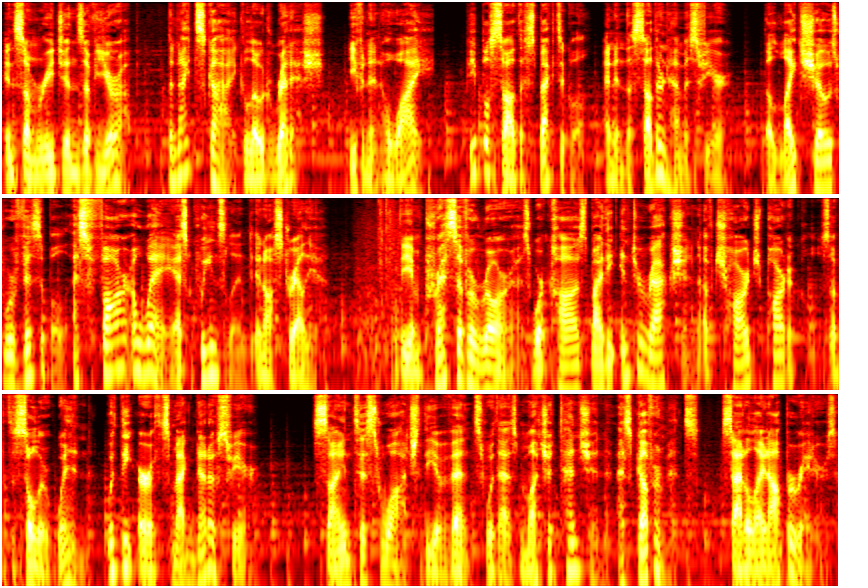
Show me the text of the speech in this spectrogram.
In some regions of Europe, the night sky glowed reddish. Even in Hawaii, people saw the spectacle, and in the southern hemisphere, the light shows were visible as far away as Queensland in Australia. The impressive auroras were caused by the interaction of charged particles of the solar wind with the Earth's magnetosphere. Scientists watched the events with as much attention as governments, satellite operators,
